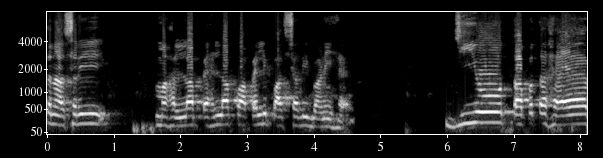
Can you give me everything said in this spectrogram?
ਤਨਾਸਰੀ ਮਹੱਲਾ ਪਹਿਲਾ ਪਾ ਪਹਿਲੇ ਪਾਤਸ਼ਾਹ ਦੀ ਬਾਣੀ ਹੈ। ਜੀਓ ਤਪਤ ਹੈ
